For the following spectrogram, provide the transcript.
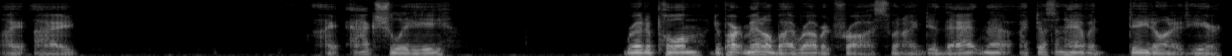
I I I actually read a poem departmental by Robert Frost when I did that, and that it doesn't have a date on it here.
